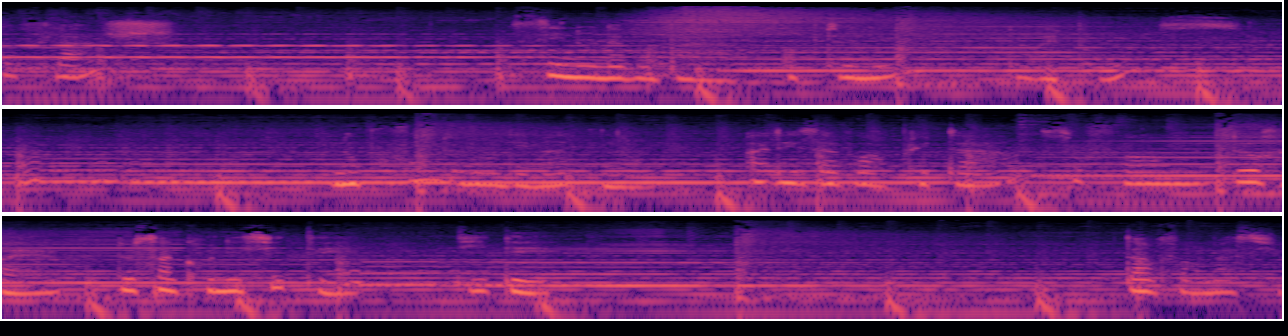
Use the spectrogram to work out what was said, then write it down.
de flash. Si nous n'avons pas obtenu de rêves, de synchronicité, d'idées, d'informations.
